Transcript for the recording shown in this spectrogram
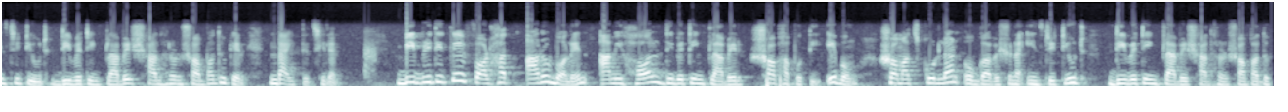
ইনস্টিটিউট ডিবেটিং ক্লাবের সাধারণ সম্পাদকের দায়িত্বে ছিলেন। বিবৃতিতে ফরহাদ আরও বলেন, আমি হল, ডিবেটিং ক্লাবের সভাপতি এবং সমাজ কল্যাণ ও গবেষণা ইনস্টিটিউট ডিবেটিং ক্লাবের সাধারণ সম্পাদক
